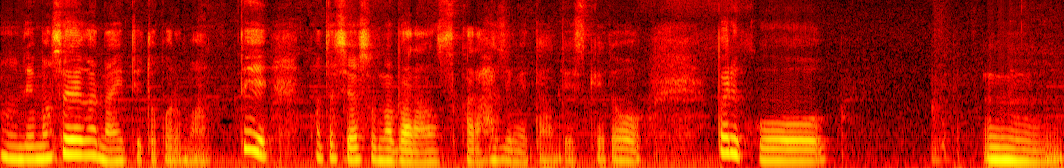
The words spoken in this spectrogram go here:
なのでまあそれがないっていうところもあって私はそのバランスから始めたんですけどやっぱりこううん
